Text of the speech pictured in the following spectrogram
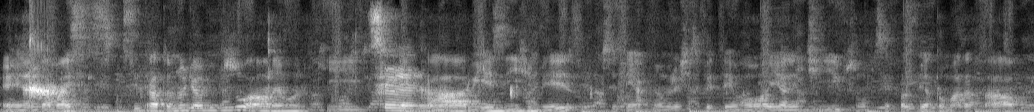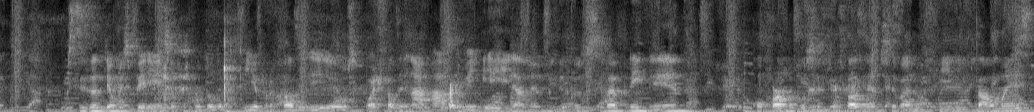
É, ainda mais se tratando de audiovisual, né, mano? Que Sim. é caro e exige mesmo. Você tem a câmera XPTO e a lente Y pra você fazer a tomada tal. Precisa ter uma experiência com fotografia para fazer, ou você pode fazer na raça, bem guerrilha mesmo, e depois você vai aprendendo. Conforme você for fazendo, você vai no feeling e tal, mas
